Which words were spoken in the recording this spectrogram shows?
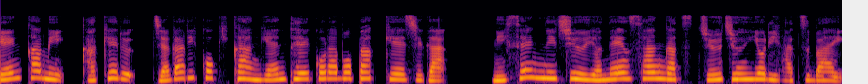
原神×じゃがりこ期間限定コラボパッケージが2024年3月中旬より発売。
